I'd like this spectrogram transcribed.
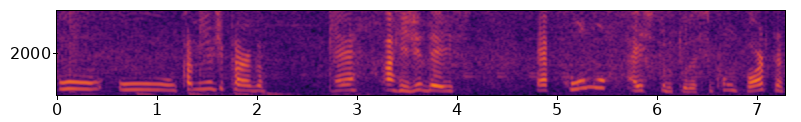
o, o caminho de carga, é a rigidez, é como a estrutura se comporta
